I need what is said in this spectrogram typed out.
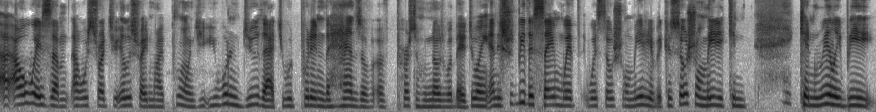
I always um, I always try to illustrate my point. You, you wouldn't do that. You would put it in the hands of, of a person who knows what they're doing, and it should be the same with with social media because social media can can really be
